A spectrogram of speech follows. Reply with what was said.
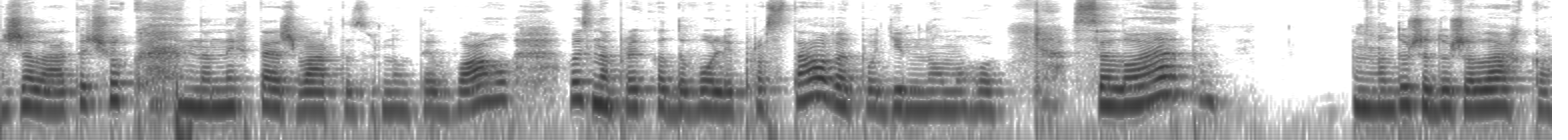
жилеточок, на них теж варто звернути увагу. Ось, наприклад, доволі проста, подібного силуету. Дуже-дуже легко,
